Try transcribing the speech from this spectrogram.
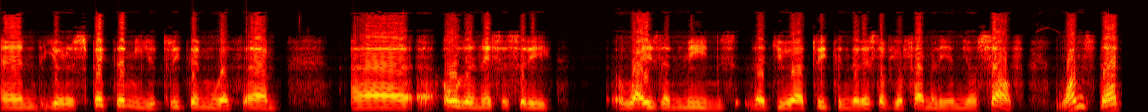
and you respect them, and you treat them with um, uh, all the necessary ways and means that you are treating the rest of your family and yourself. Once that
